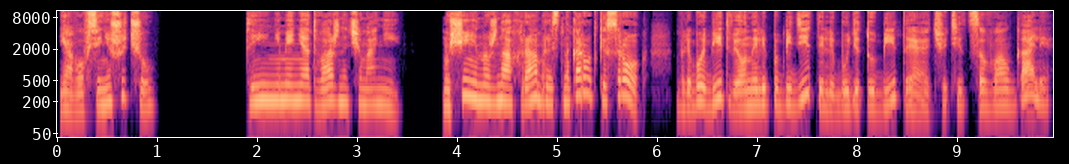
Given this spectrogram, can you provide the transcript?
Я вовсе не шучу. Ты не менее отважна, чем они. Мужчине нужна храбрость на короткий срок. В любой битве он или победит, или будет убит и очутится в Волгале.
